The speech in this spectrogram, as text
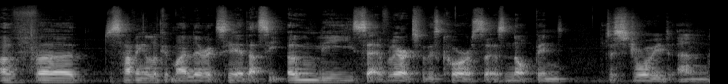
I've uh, just having a look at my lyrics here. That's the only set of lyrics for this chorus that has not been destroyed and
